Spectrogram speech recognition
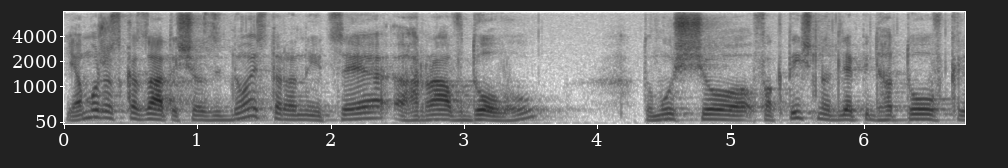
я можу сказати, що з одної сторони це гра вдовгу, тому що фактично для підготовки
